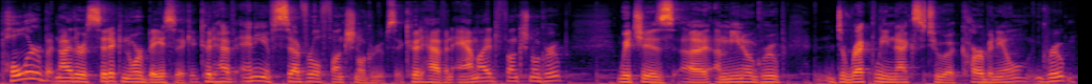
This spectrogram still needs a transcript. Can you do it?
polar but neither acidic nor basic, it could have any of several functional groups. It could have an amide functional group, which is an amino group directly next to a carbonyl group.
